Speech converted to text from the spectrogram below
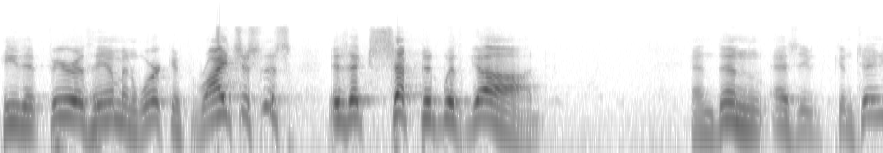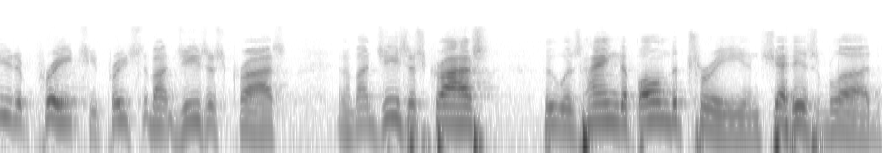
he that feareth him and worketh righteousness is accepted with God. And then as he continued to preach, he preached about Jesus Christ and about Jesus Christ who was hanged upon the tree and shed his blood.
